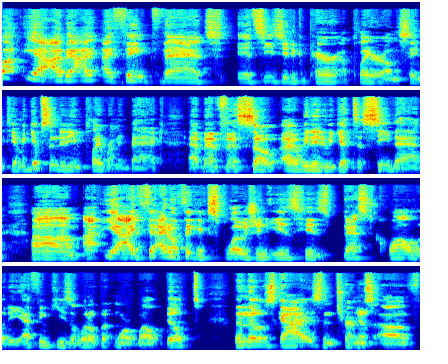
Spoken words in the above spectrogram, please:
Well, yeah, I mean, I, I think that it's easy to compare a player on the same team. I mean, Gibson didn't even play running back at Memphis, so uh, we didn't even get to see that. Um, I, yeah, I, th- I don't think Explosion is his best quality. I think he's a little bit more well built than those guys in terms of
